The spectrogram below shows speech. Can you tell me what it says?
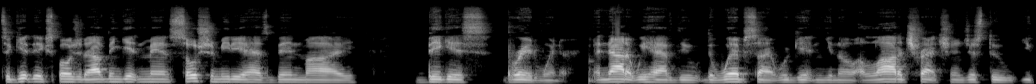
to get the exposure that I've been getting, man, social media has been my biggest breadwinner. And now that we have the the website, we're getting you know a lot of traction just through you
